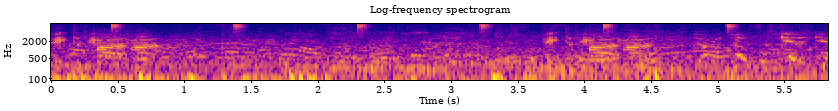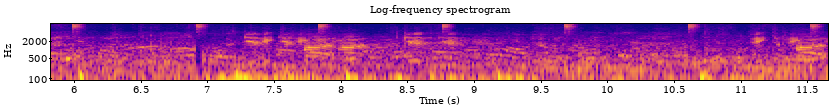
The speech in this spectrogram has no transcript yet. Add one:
Eight to five. Eight to five. Let's get it, get it. Let's get eight to five. Get it, get it. Eight to five.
